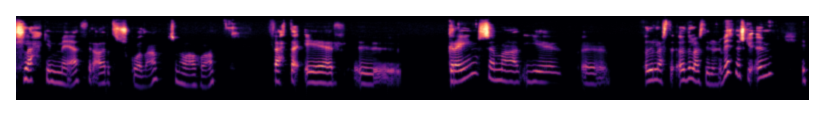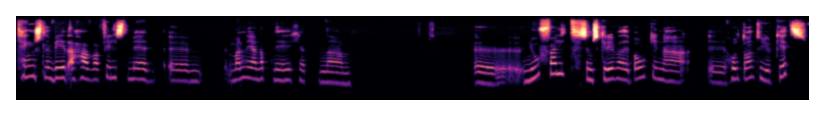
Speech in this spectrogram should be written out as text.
hlekkin með fyrir aðra til að skoða sem hafa áhuga. Þetta er uh, grein sem að ég uh, öðlast í rauninu vittneski um í tengslum við að hafa fylst með um, manni að nafni hérna uh, Newfeld sem skrifaði bókina uh, Hold on to your kids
